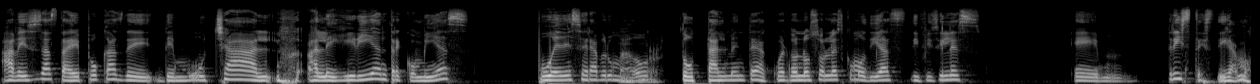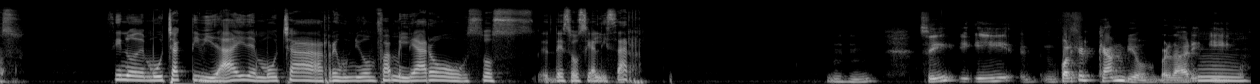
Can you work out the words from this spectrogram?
A veces hasta épocas de, de mucha alegría, entre comillas, puede ser abrumador. Totalmente de acuerdo. No solo es como días difíciles, em, tristes, digamos, sino de mucha actividad y de mucha reunión familiar o de socializar. Sí, y, cualquier cambio, ¿verdad? Y, mm.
